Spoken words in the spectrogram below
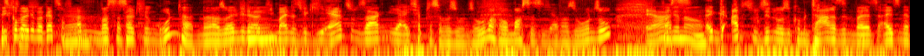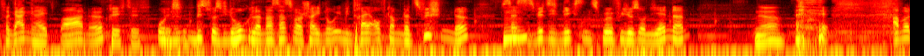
Es kommt halt immer ganz drauf ja. an, was das halt für einen Grund hat. Ne? Also entweder Mhm. die meinen das wirklich ernst und sagen, ja, ich habe das aber so und so gemacht, warum machst du das nicht einfach so und so? Ja, was genau. äh, absolut sinnlose Kommentare sind, weil es alles in der Vergangenheit war, ne? Richtig. Und richtig. bis du das Video hochgeladen hast, hast du wahrscheinlich noch irgendwie drei Aufnahmen dazwischen, ne? Das Mhm. heißt, es wird sich die nächsten zwölf Videos auch nicht ändern. Ja. Aber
